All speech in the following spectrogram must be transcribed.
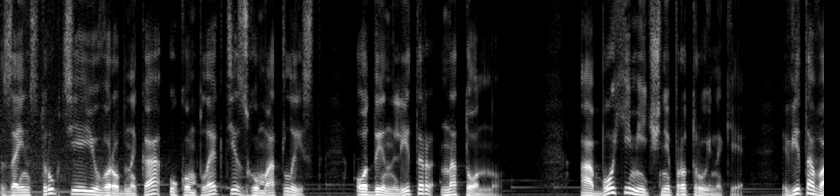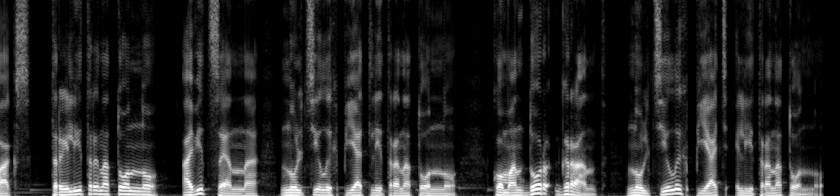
за інструкцією виробника у комплекті з гумат-лист 1 літр на тонну. Або хімічні протруйники Вітавакс 3 літри на тонну, Авіценна 0,5 літра на тонну, Командор Грант 0,5 літра на тонну,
